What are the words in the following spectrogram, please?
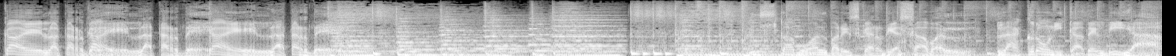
Cae la tarde. Cae la tarde. Cae la tarde. Gustavo Álvarez Gardiazabal. La crónica del día.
